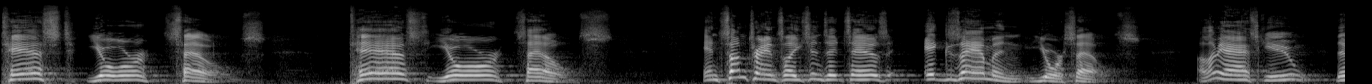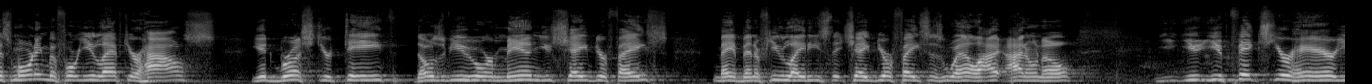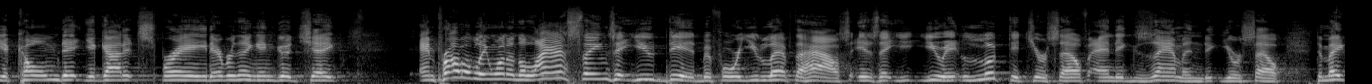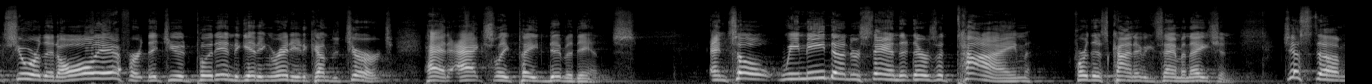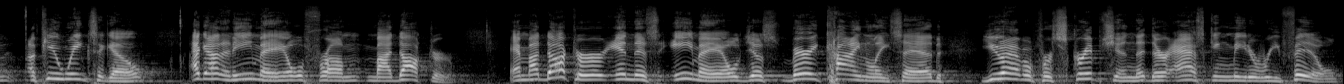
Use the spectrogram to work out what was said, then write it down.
Test yourselves. Test yourselves. In some translations, it says, examine yourselves. Now, let me ask you this morning before you left your house, you'd brushed your teeth. Those of you who are men, you shaved your face. May have been a few ladies that shaved your face as well. I, I don't know. You, you, you fixed your hair, you combed it, you got it sprayed, everything in good shape. And probably one of the last things that you did before you left the house is that you, you, looked at yourself and examined yourself to make sure that all the effort that you had put into getting ready to come to church had actually paid dividends. And so we need to understand that there's a time for this kind of examination. Just um, a few weeks ago, I got an email from my doctor. And my doctor, in this email, just very kindly said, You have a prescription that they're asking me to refill,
